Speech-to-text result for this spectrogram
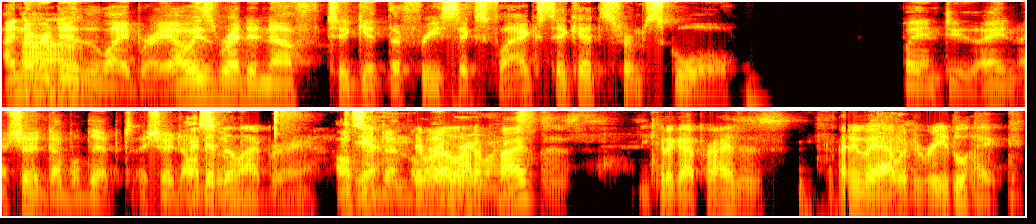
I never did Um, the library. I always read enough to get the free Six Flags tickets from school. But I didn't do that. I, I should have double dipped. I should have I did the library. also yeah, done the there were a lot of ones. prizes. You could have got prizes. Anyway, I would read like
